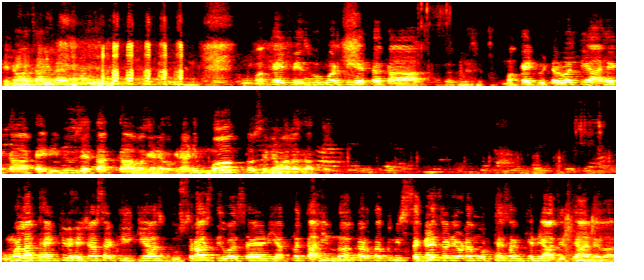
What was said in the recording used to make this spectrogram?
सिनेमा चांगला आहे. मग काही फेसबुक वरती येतं का? मग काही ट्विटर वरती आहे का? काही रिव्ह्यूज येतात का? वगैरे वगैरे. आणि मग तो सिनेमाला जातो. तुम्हाला थँक्यू ह्याच्यासाठी की आज दुसराच दिवस आहे आणि यातलं काही न करता तुम्ही सगळेजण एवढ्या मोठ्या संख्येने आज इथे आलेला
